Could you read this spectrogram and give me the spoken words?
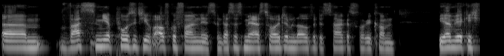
Ähm, was mir positiv aufgefallen ist, und das ist mir erst heute im Laufe des Tages vorgekommen, Wir haben wirklich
